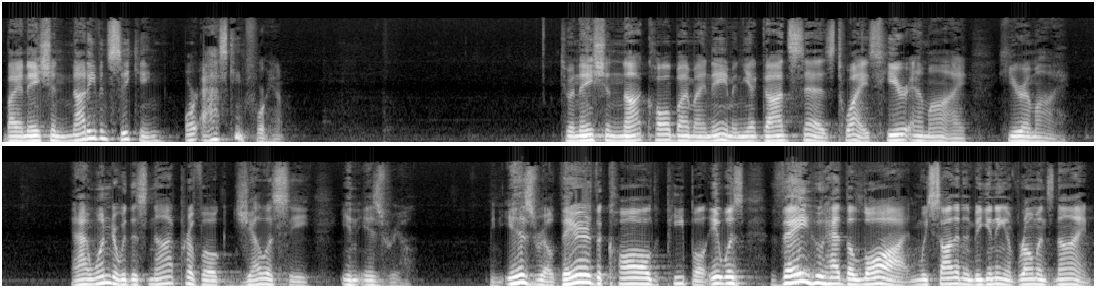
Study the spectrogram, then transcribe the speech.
by a nation not even seeking or asking for him to a nation not called by my name, and yet God says twice, Here am I, here am I. And I wonder, would this not provoke jealousy in Israel? I mean, Israel, they're the called people. It was they who had the law, and we saw that in the beginning of Romans 9.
